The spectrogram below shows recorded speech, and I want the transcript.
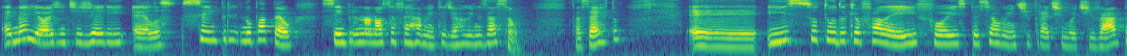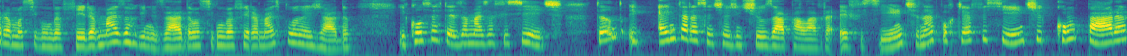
É melhor a gente gerir elas sempre no papel, sempre na nossa ferramenta de organização, tá certo? É, isso tudo que eu falei foi especialmente para te motivar para uma segunda-feira mais organizada, uma segunda-feira mais planejada e com certeza mais eficiente. Tanto é interessante a gente usar a palavra eficiente, né? Porque eficiente compara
